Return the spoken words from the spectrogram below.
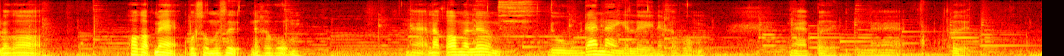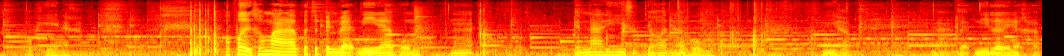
แล้วก็พ่อกับแม่โอโซมาสึนะครับผมนะฮะแล้วก็มาเริ่มดูด้านในกันเลยนะครับผมนะเปิดนะฮะเปิดโอเคนะครับพอเปิดเข้ามาแล้วก็จะเป็นแบบนี้นะครับผมนะฮะเป็นหน้าที่สุดยอดนะครับผมนี่ครับนะแบบนี้เลยนะครับ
